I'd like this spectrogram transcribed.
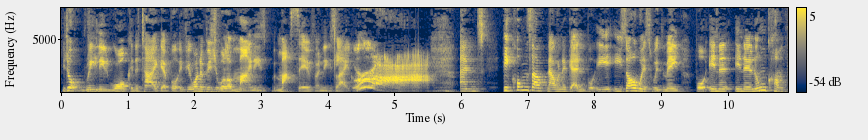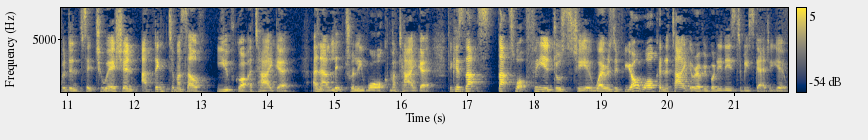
you don't really walk in a tiger, but if you want a visual on mine, he's massive and he's like, Rah! and he comes out now and again, but he, he's always with me. But in a, in an unconfident situation, I think to myself, you've got a tiger. and I literally walk my tiger because that's that's what fear does to you. Whereas if you're walking a tiger, everybody needs to be scared of you.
